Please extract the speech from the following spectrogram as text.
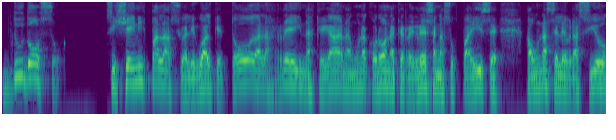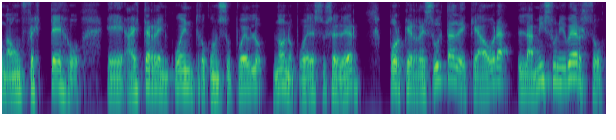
dudoso si Shanice Palacio, al igual que todas las reinas que ganan una corona, que regresan a sus países a una celebración, a un festejo, eh, a este reencuentro con su pueblo, no, no puede suceder, porque resulta de que ahora la Miss Universo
